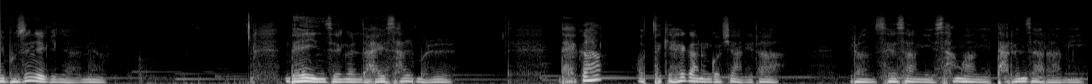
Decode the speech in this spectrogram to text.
이게 무슨 얘기냐면 내 인생을 나의 삶을 내가 어떻게 해가는 것이 아니라 이런 세상이 상황이 다른 사람이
